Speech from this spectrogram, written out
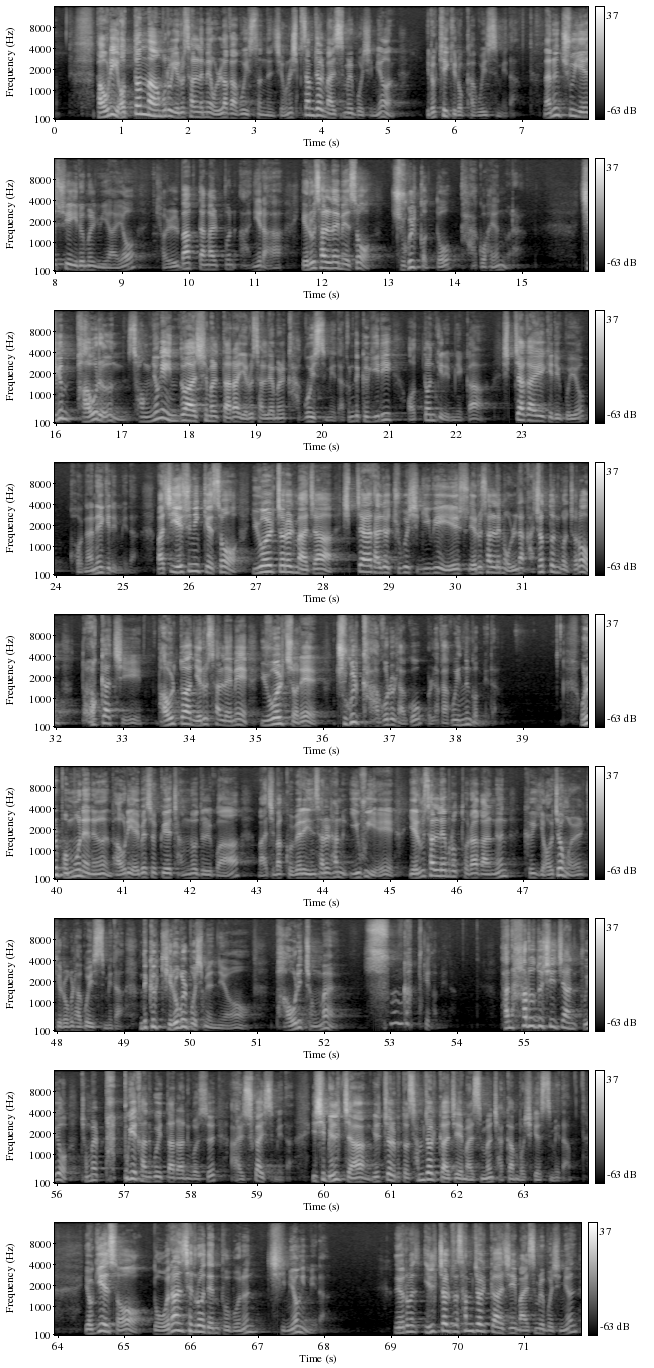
바울이 어떤 마음으로 예루살렘에 올라가고 있었는지 오늘 13절 말씀을 보시면 이렇게 기록하고 있습니다. 나는 주 예수의 이름을 위하여 결박당할 뿐 아니라 예루살렘에서 죽을 것도 각오하였노라. 지금 바울은 성령의 인도하심을 따라 예루살렘을 가고 있습니다. 그런데 그 길이 어떤 길입니까? 십자가의 길이고요. 고난의 길입니다. 마치 예수님께서 유월절을 맞아 십자가 달려 죽으시기 위해 예수, 예루살렘에 올라가셨던 것처럼 똑같이 바울 또한 예루살렘의 유월절에 죽을 각오를 하고 올라가고 있는 겁니다. 오늘 본문에는 바울이 에베소 교회 장로들과 마지막 고별의 인사를 한 이후에 예루살렘으로 돌아가는 그 여정을 기록을 하고 있습니다. 근데 그 기록을 보시면요. 바울이 정말 숨가쁘게 갑니다. 단 하루도 쉬지 않고요. 정말 바쁘게 가고 있다라는 것을 알 수가 있습니다. 21장 1절부터 3절까지의 말씀을 잠깐 보시겠습니다. 여기에서 노란색으로 된 부분은 지명입니다. 여러분 1절부터 3절까지 말씀을 보시면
